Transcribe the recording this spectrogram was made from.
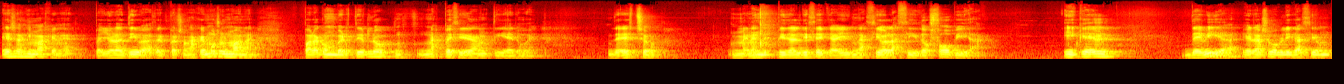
esas imágenes peyorativas del personaje musulmán para convertirlo en una especie de antihéroe. De hecho, Menéndez Pidal dice que ahí nació la cidofobia y que él debía, era su obligación,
